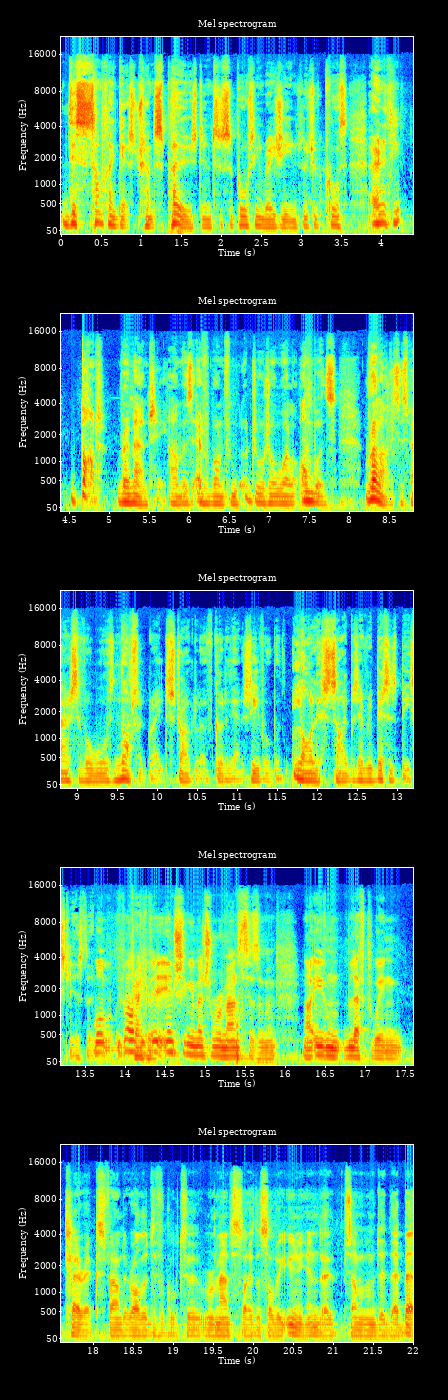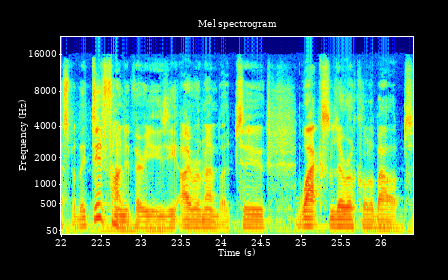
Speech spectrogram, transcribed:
this somehow gets transposed into supporting regimes, which, of course, are anything but romantic, um, as everyone from George Orwell onwards realised the Spanish Civil War was not a great struggle of good against evil. The loyalist side was every bit as beastly as the. Well, well interesting you mentioned romanticism. Now, even left wing clerics found it rather difficult to romanticise the Soviet Union, though some of them did their best. But they did find it very easy, I remember, to wax lyrical about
